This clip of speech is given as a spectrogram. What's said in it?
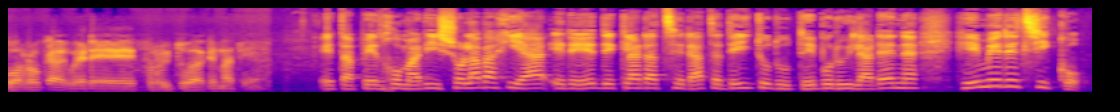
borrokak bere fruituak ematea. Eta Pedro Mari Solabagia ere deklaratzerat deitu dute buruilaren hemeretziko.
